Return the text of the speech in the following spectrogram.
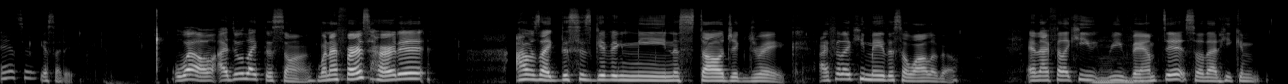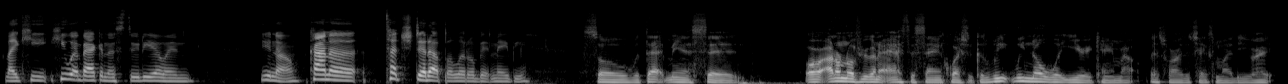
answer? Yes, I did. Well, I do like this song. When I first heard it, I was like, this is giving me nostalgic Drake. I feel like he made this a while ago. And I feel like he mm. revamped it so that he can like he he went back in the studio and you know, kind of touched it up a little bit maybe. So with that being said, or I don't know if you're gonna ask the same question because we we know what year it came out as far as the Check Some ID, right?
